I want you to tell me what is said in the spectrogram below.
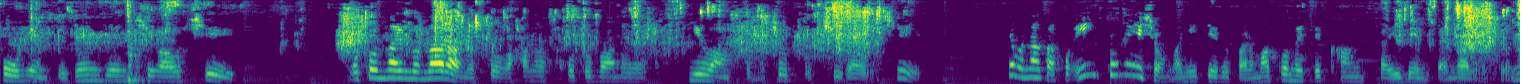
方言って全然違うし、お隣の奈良の人が話す言葉のニュアンスもちょっと違うし、でもなんかこうイントネーションが似てるからまとめて関西弁みたいになるんですよね。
